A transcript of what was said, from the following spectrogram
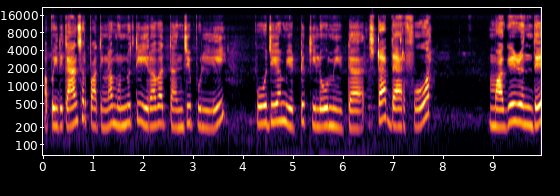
அப்போ இதுக்கு ஆன்சர் பார்த்திங்கன்னா முந்நூற்றி இருபத்தஞ்சி புள்ளி பூஜ்ஜியம் எட்டு கிலோமீட்டர் ஸ்டார் தேர் ஃபோர் மகிழுந்து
